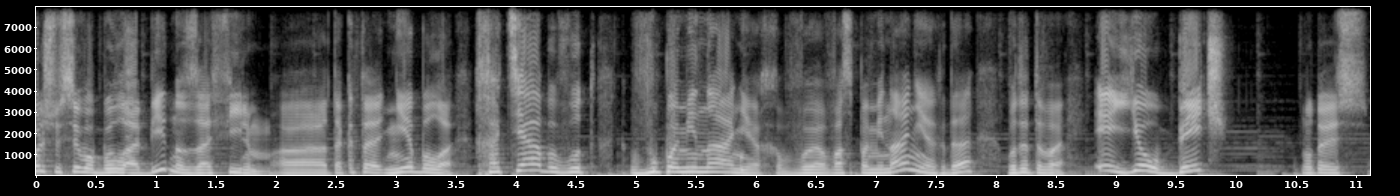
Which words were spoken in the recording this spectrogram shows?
больше всего было обидно за фильм, э, так это не было хотя бы вот в упоминаниях, в воспоминаниях, да, вот этого «Эй, йоу, бич!» Ну, то есть,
